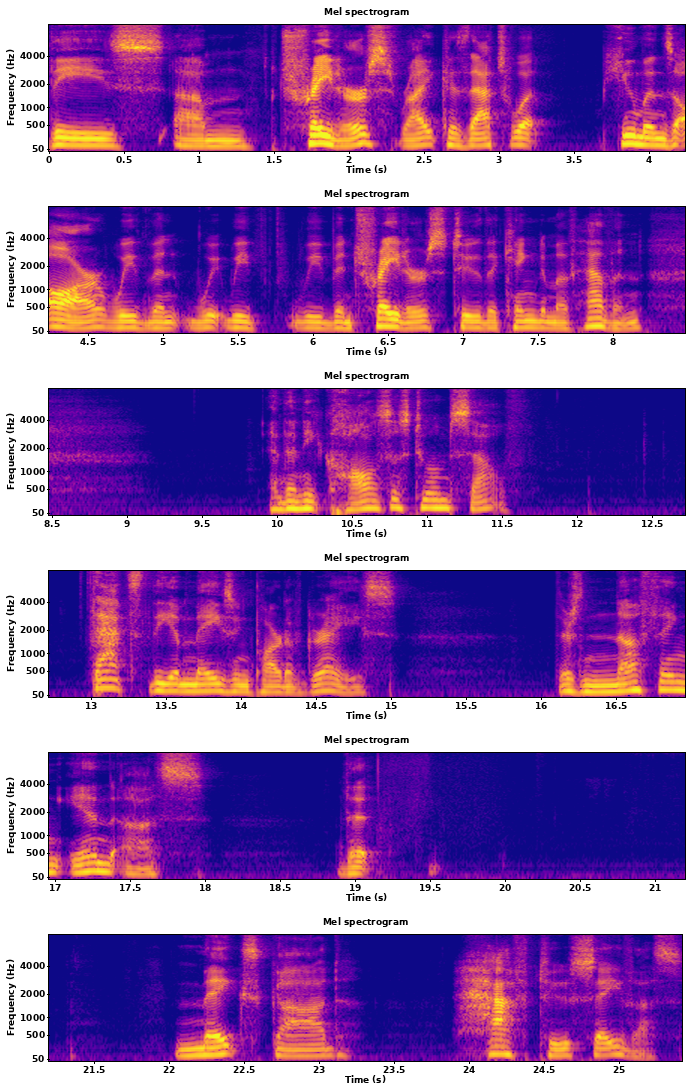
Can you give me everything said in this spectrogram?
these um, traitors, right? Because that's what humans are. We've been we, we've we've been traitors to the kingdom of heaven. And then he calls us to himself. That's the amazing part of grace. There's nothing in us that makes God have to save us.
